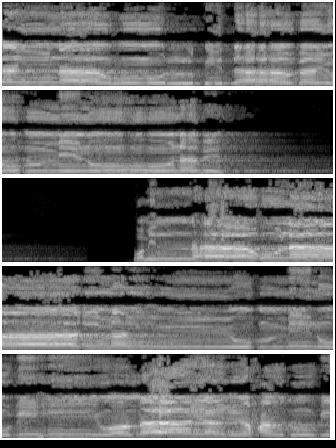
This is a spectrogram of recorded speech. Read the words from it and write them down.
آتيناهم الكتاب يؤمنون به ومن هؤلاء من يؤمن به وما يجحد به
